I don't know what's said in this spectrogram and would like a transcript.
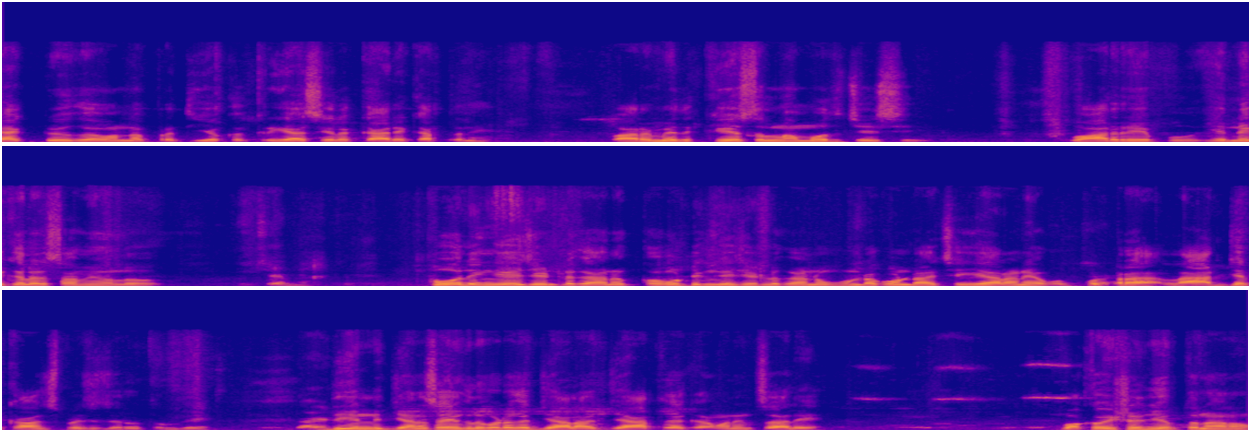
యాక్టివ్గా ఉన్న ప్రతి ఒక్క క్రియాశీల కార్యకర్తని వారి మీద కేసులు నమోదు చేసి వారు రేపు ఎన్నికల సమయంలో పోలింగ్ ఏజెంట్లు గాను కౌంటింగ్ ఏజెంట్లు గాను ఉండకుండా చేయాలనే ఒక కుట్ర లార్జర్ కాన్స్పిరసీ జరుగుతుంది. దీన్ని జన సైనికులు కూడా చాలా జాగ్రత్తగా గమనించాలి. ఒక విషయం చెప్తున్నాను.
